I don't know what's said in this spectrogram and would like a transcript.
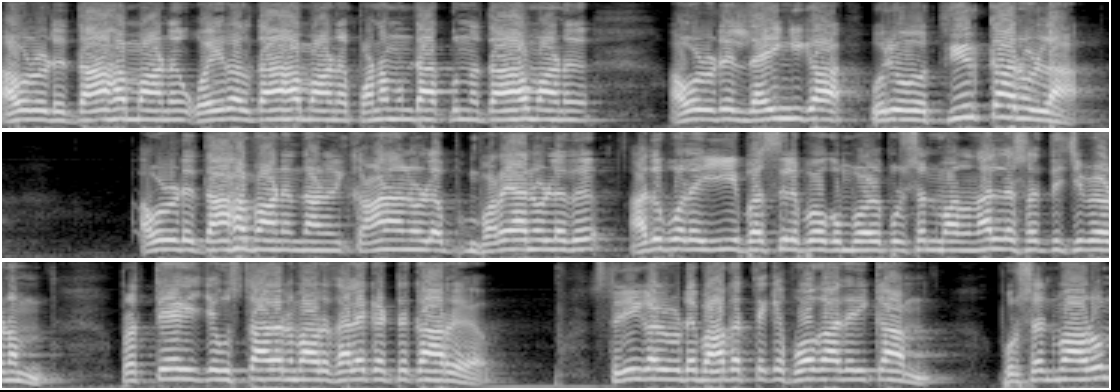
അവളുടെ ദാഹമാണ് വൈറൽ ദാഹമാണ് പണമുണ്ടാക്കുന്ന ദാഹമാണ്. അവളുടെ ലൈംഗിക ഒരു തീർക്കാനുള്ള അവളുടെ ദാഹമാണെന്നാണ് എനിക്ക് കാണാനുള്ള പറയാനുള്ളത്. അതുപോലെ ഈ ബസ്സിൽ പോകുമ്പോൾ പുരുഷന്മാർ നല്ല ശ്രദ്ധിച്ച് വേണം. പ്രത്യേകിച്ച് ഉസ്താദന്മാർ തലക്കെട്ടുകാർ സ്ത്രീകളുടെ ഭാഗത്തേക്ക് പോകാതിരിക്കാം. പുരുഷന്മാരും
